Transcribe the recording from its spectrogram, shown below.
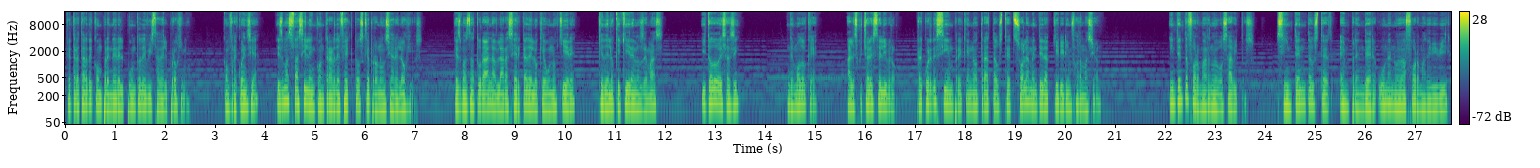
que tratar de comprender el punto de vista del prójimo. Con frecuencia, es más fácil encontrar defectos que pronunciar elogios. Es más natural hablar acerca de lo que uno quiere que de lo que quieren los demás. Y todo es así. De modo que, al escuchar este libro, recuerde siempre que no trata usted solamente de adquirir información. Intenta formar nuevos hábitos, si intenta usted emprender una nueva forma de vivir,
